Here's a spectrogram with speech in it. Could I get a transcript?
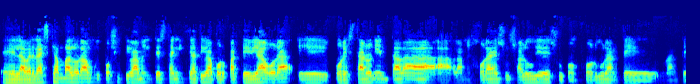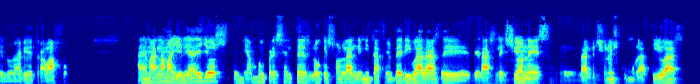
Eh, la verdad es que han valorado muy positivamente esta iniciativa por parte de Viagora eh, por estar orientada a, la mejora de su salud y de su confort durante, durante el horario de trabajo. Además, la mayoría de ellos tenían muy presentes lo que son las limitaciones derivadas de, las lesiones, eh, las lesiones cumulativas,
